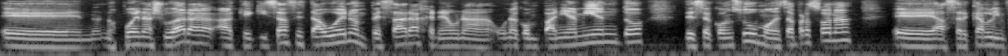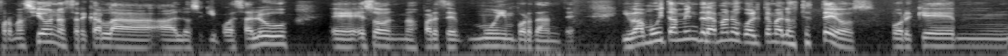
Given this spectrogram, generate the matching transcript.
eh, no- nos pueden ayudar a, a que quizás está bueno empezar a generar una- un acompañamiento de ese consumo de esa persona, eh, acercarle información, acercarla a los equipos de salud. eh, eso nos parece muy importante. Y va muy también de la mano con el tema de los testeos, porque mm,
